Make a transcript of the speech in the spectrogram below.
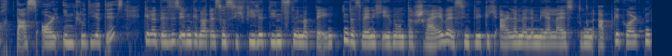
auch das all inkludiert ist? Genau, das ist eben genau das, was sich viele Dienstnehmer denken, dass wenn ich eben unterschreibe, es sind wirklich alle meine Mehrleistungen abgegolten,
